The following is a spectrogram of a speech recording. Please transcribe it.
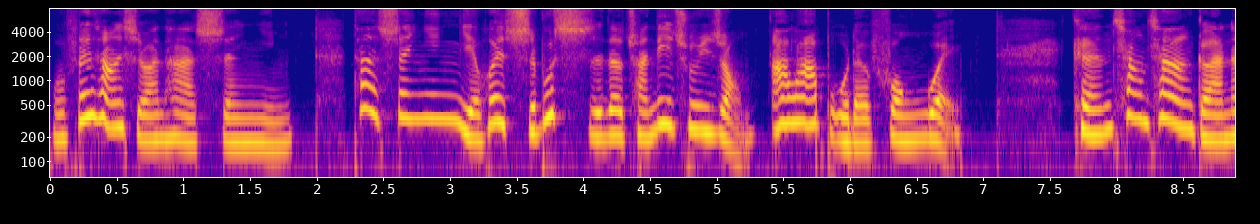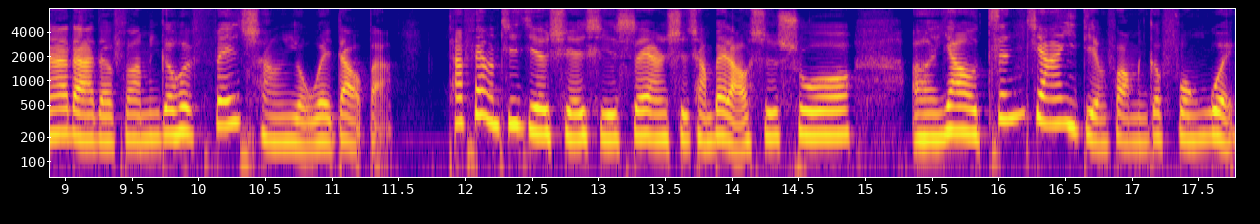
我非常喜欢他的声音，他的声音也会时不时的传递出一种阿拉伯的风味，可能唱唱格兰纳达的弗朗明哥会非常有味道吧。他非常积极的学习，虽然时常被老师说，呃，要增加一点弗朗明哥风味，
